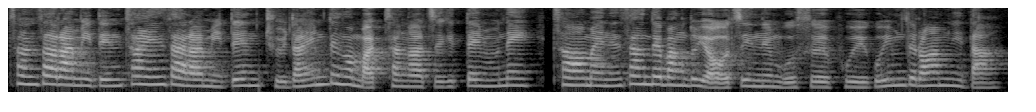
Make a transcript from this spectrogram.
찬 사람이든 차인 사람이든 둘 다 힘든 건 마찬가지이기 때문에 처음에는 상대방도 여지 있는 모습을 보이고 힘들어 합니다.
